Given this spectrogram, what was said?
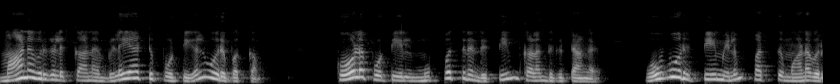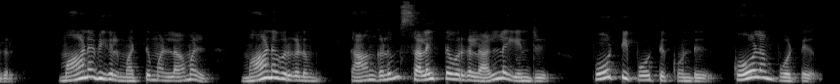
மாணவர்களுக்கான விளையாட்டுப் போட்டிகள் ஒரு பக்கம். கோலப் போட்டியில் முப்பத்தி ரெண்டு டீம் கலந்துக்கிட்டாங்க ஒவ்வொரு டீமிலும் பத்து மாணவர்கள். மாணவிகள் மட்டுமல்லாமல் மாணவர்களும் தாங்களும் சளைத்தவர்கள் அல்ல என்று போட்டி போட்டுக்கொண்டு கோலம் போட்டு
